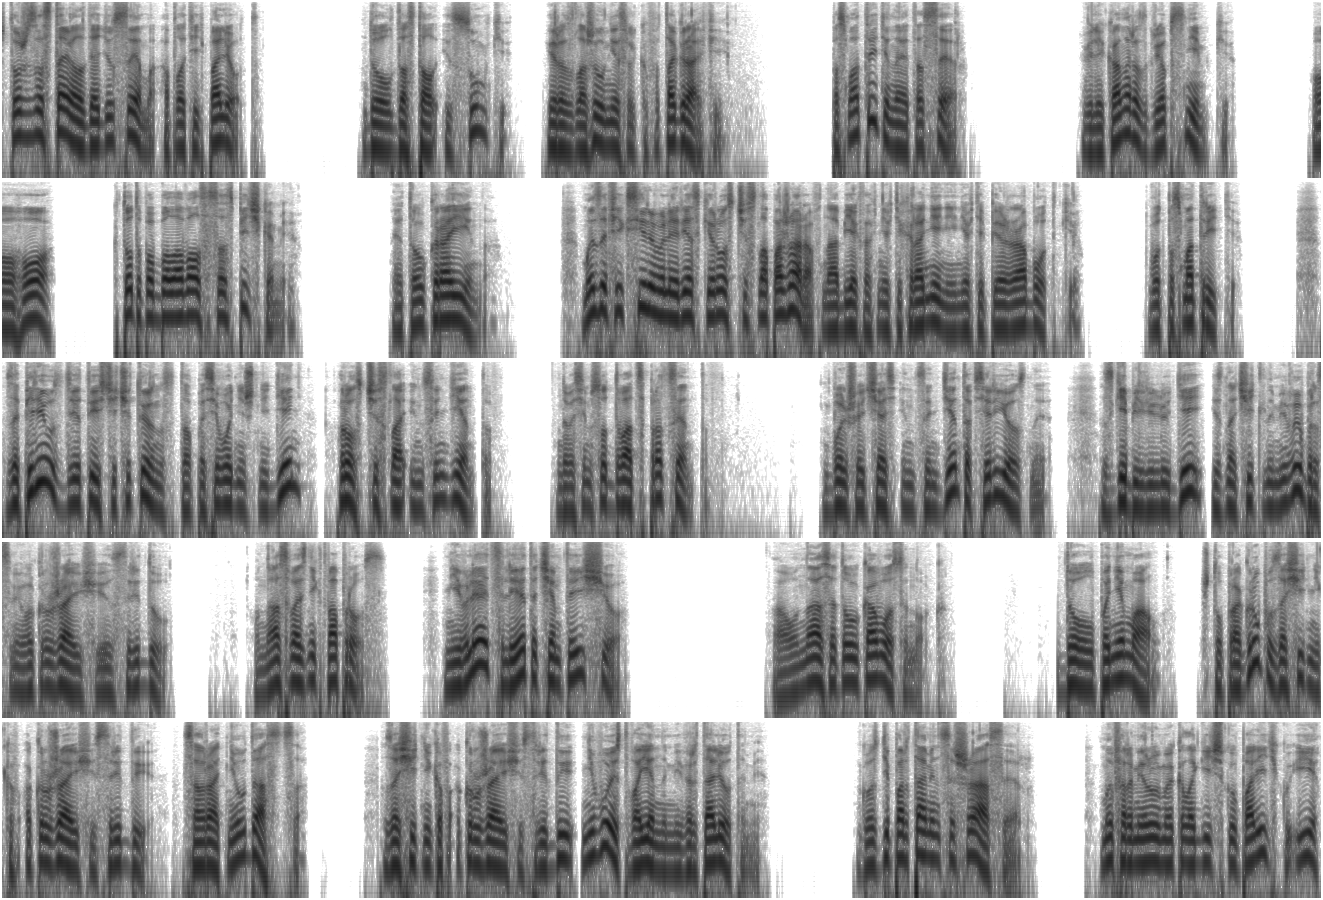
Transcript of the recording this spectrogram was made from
Что же заставило дядю Сэма оплатить полет? Доул достал из сумки и разложил несколько фотографий. Посмотрите на это, сэр. Великан разгреб снимки. Ого! Кто-то побаловался со спичками. Это Украина. Мы зафиксировали резкий рост числа пожаров на объектах нефтехранения и нефтепереработки. Вот посмотрите. За период с 2014 по сегодняшний день рост числа инцидентов на 820%. Большая часть инцидентов серьезные, с гибелью людей и значительными выбросами в окружающую среду. У нас возник вопрос, не является ли это чем-то еще? А у нас это у кого, сынок? Доул понимал, что про группу защитников окружающей среды соврать не удастся. Защитников окружающей среды не возят военными вертолетами. Госдепартамент США, сэр. Мы формируем экологическую политику и...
